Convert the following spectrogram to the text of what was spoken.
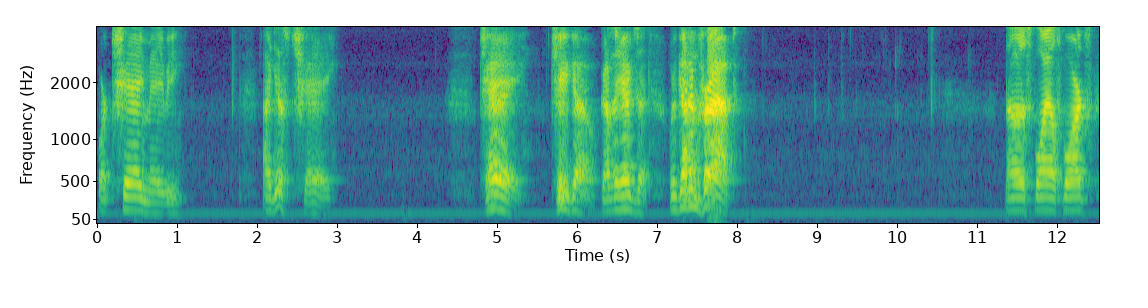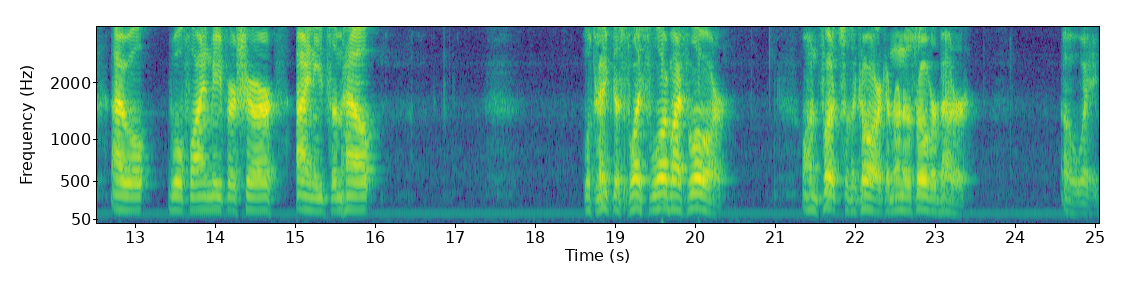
Or Che, maybe. I guess Che. Che, Chico, cover the exit. We've got him trapped. Those spoil sports, I will will find me for sure. I need some help. We'll take this place floor by floor. On foot so the car can run us over better. Oh, wait.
